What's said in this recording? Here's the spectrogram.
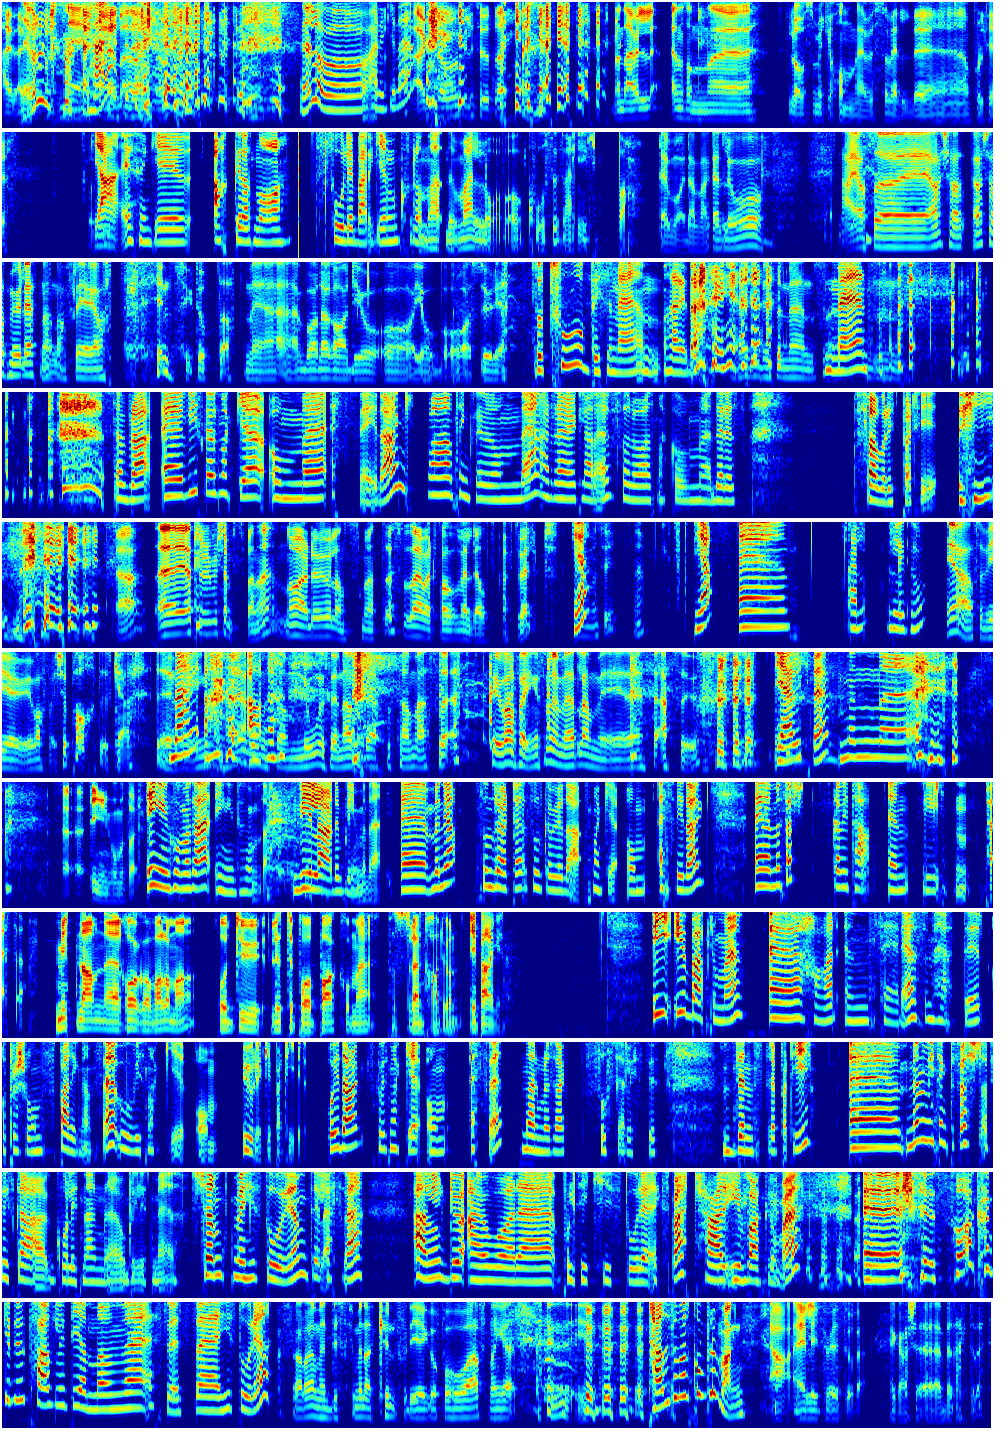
Nei, det er, ikke lov. Hæ? Det er lov, er det ikke det? Det er ikke lov å fylle ut det. Men det er vel en sånn uh, lov som ikke håndheves så veldig av politiet. Ja, jeg tenker akkurat nå, sol i Bergen, korona, det må være lov å kose seg litt, da. Det må da være lov. Nei, altså, jeg har ikke, jeg har ikke hatt muligheten ennå, fordi jeg har vært sinnssykt opptatt med både radio og jobb og studie. Så to busy men her i dag. busy mens. mens. Det er bra. Eh, vi skal jo snakke om eh, SV i dag. Hva tenker dere om det? Er dere klare for å snakke om eh, deres favorittparti? ja, jeg tror det blir kjempespennende. Nå er det jo landsmøte, så det er i hvert fall veldig aktuelt. Ja. Si. ja. ja. Eh, Erlend, vil du legge til noe? Ja, altså vi er jo i hvert fall ikke partiske her. Det er Nei. jo ingen her som noensinne har vurdert å stemme SV. I hvert fall ingen som er medlem i SU. Jeg er ikke det, men uh, Ingen kommentar. Ingen kommentar, ingen kommentar. Vi lar det bli med det. Eh, men ja, som du hørte, så skal vi jo da snakke om SV i dag. Eh, men først skal vi ta en liten pause. Mitt navn er Roger Wallomar, og du lytter på Bakrommet på Studentradioen i Bergen. Vi i Bakrommet eh, har en serie som heter Operasjon sperregrense, hvor vi snakker om ulike partier. Og i dag skal vi snakke om SV, nærmere sagt Sosialistisk Venstreparti. Eh, men vi tenkte først at vi skal gå litt nærmere og bli litt mer kjent med historien til SV. Erlend, du er jo vår eh, politikkhistorieekspert her i bakrommet. eh, så kan ikke du ta oss litt gjennom eh, SVs eh, historie? Jeg føler jeg meg diskriminert kun fordi jeg går på HF, men greit. ta det som et kompliment. Ja, jeg liker historie. Jeg kan ikke benekte det.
